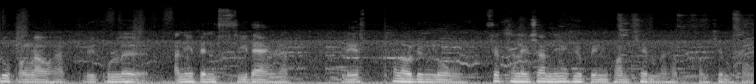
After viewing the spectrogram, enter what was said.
รูปของเราครับ หรือคูลเลอร์ อันนี้เป็นสีแดงครับเลสถ้าเราดึงลงเซตเทเลชันนี้คือเป็นความเข้มนะครับ ความเข้มของ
